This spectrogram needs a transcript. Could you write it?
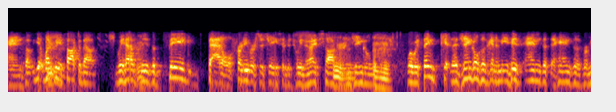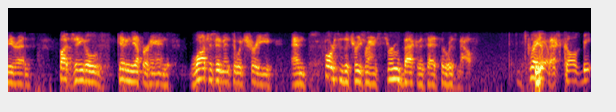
end. But yeah, like we had talked about, we have the, the big battle, Freddy versus Jason, between the Night Stalker and Jingles, where we think that Jingles is going to meet his end at the hands of Ramirez, but Jingles, getting the upper hand, launches him into a tree and forces a tree branch through the back of his head, through his mouth. Great yeah, effect. which caused me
